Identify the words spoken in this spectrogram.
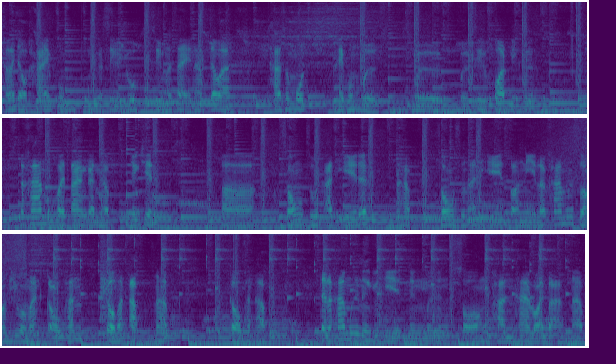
ถ้าเขาเจ้าขายผมผมก็ซื้ออยู่ซื้อมาใส่นะครับ แต่ว่าถ้าสมมติให้ผมเบิกเบิกเบิกซื้อคอดนี่คือราคาไม่ค่อยต่างกันครับ อย่างเช่นเอ่อ20 RTA เด้อนะครับ20 RTA ตอนนี้ราคามือสองที่อยู่ประมาณ9,000 9,000อัพนะครับ9,000อัพ แต่ราคามือหนึ่งอยู่ที่12,500บาทนะครับ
